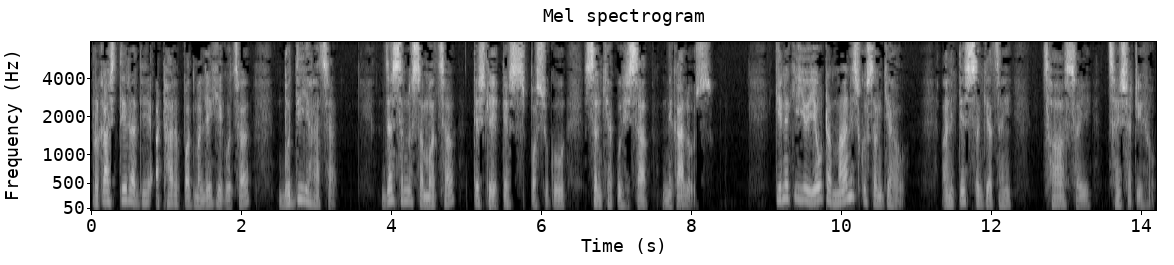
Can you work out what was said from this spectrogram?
प्रकाश तेह्र अध्याय अठार पदमा लेखिएको छ बुद्धि यहाँ छ। जससँग सम्मत छ त्यसले त्यस पशुको संख्याको हिसाब निकालोस्। किनकि यो एउटा मानिसको संख्या हो। अनि त्यस संख्या चाहिँ छ सय छैसठी हो।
